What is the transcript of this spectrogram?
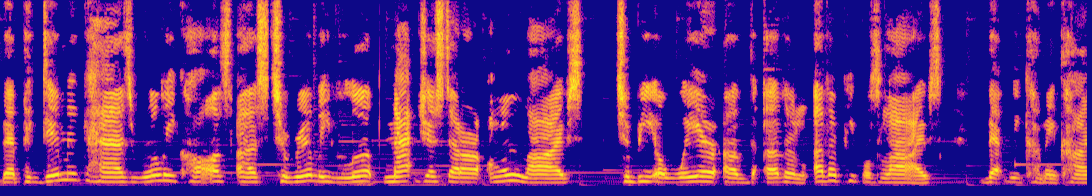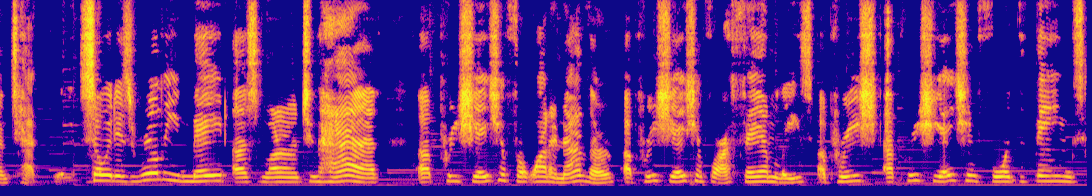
The pandemic has really caused us to really look not just at our own lives, to be aware of the other other people's lives that we come in contact with. So it has really made us learn to have appreciation for one another, appreciation for our families, appreci- appreciation for the things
